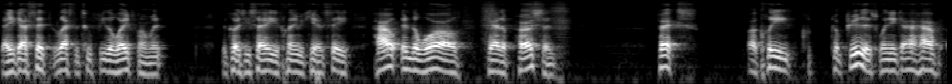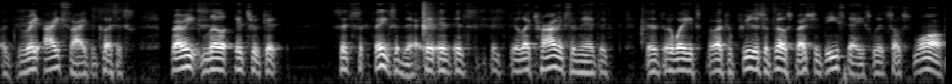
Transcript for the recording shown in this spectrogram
that you got to sit less than two feet away from it because you say you claim you can't see. How in the world can a person fix or clean computers when you gotta have a great eyesight? Because it's very little intricate things in there. It, it, it's the, the, electronics in there, the, the, the way it's like computers are built, especially these days, where it's so small,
